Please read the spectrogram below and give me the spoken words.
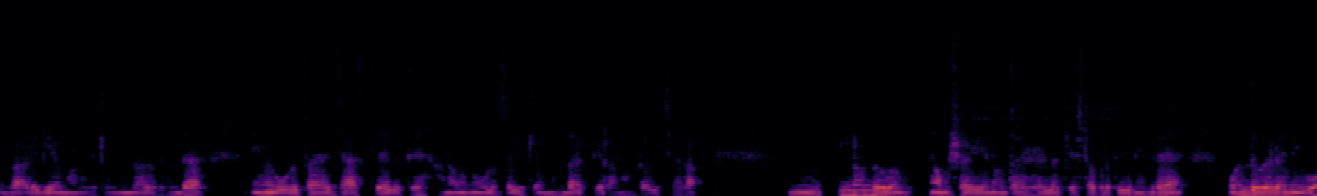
ಒಂದು ಅಡುಗೆ ಮಾಡೋದಕ್ಕೆ ಮುಂದಾಗೋದ್ರಿಂದ ನಿಮಗೆ ಉಳಿತಾಯ ಜಾಸ್ತಿ ಆಗುತ್ತೆ, ಹಣವನ್ನು ಉಳಿಸಲಿಕ್ಕೆ ಮುಂದಾಗ್ತೀರಾ ಅನ್ನೋಂಥ ವಿಚಾರ. ಇನ್ನೊಂದು ಅಂಶ ಏನು ಅಂತ ಹೇಳಕ್ಕೆ ಇಷ್ಟಪಡ್ತಿದ್ದೀನಿ ಅಂದರೆ, ಒಂದು ವೇಳೆ ನೀವು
